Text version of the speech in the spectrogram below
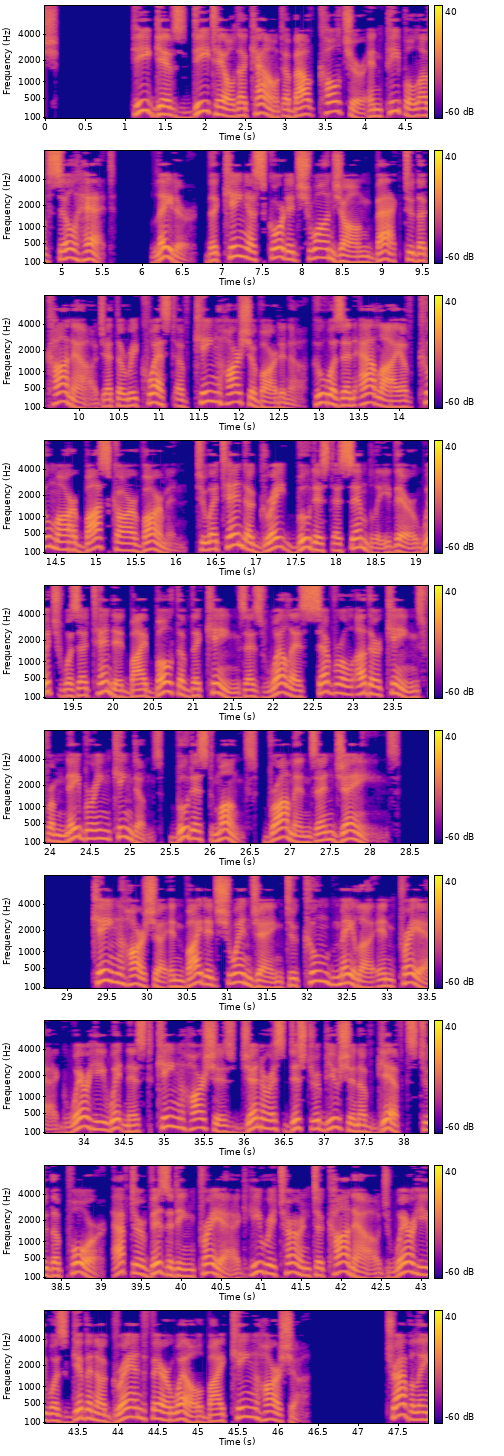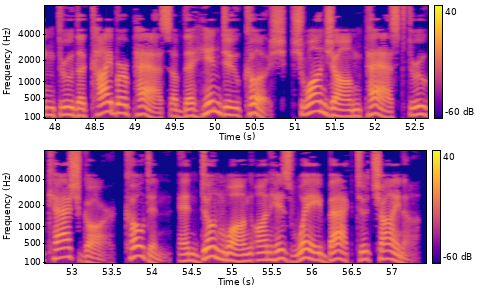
He gives detailed account about culture and people of Sylhet. Later, the king escorted Xuanzang back to the Kanauj at the request of King Harshavardhana, who was an ally of Kumar Bhaskar Varman, to attend a great Buddhist assembly there which was attended by both of the kings as well as several other kings from neighbouring kingdoms, Buddhist monks, Brahmins and Jains. King Harsha invited Xuanzang to Kumbh Mela in Prayag where he witnessed King Harsha's generous distribution of gifts to the poor. After visiting Prayag he returned to Kanauj where he was given a grand farewell by King Harsha. Traveling through the Khyber Pass of the Hindu Kush, Xuanzang passed through Kashgar, Khotan, and Dunhuang on his way back to China.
